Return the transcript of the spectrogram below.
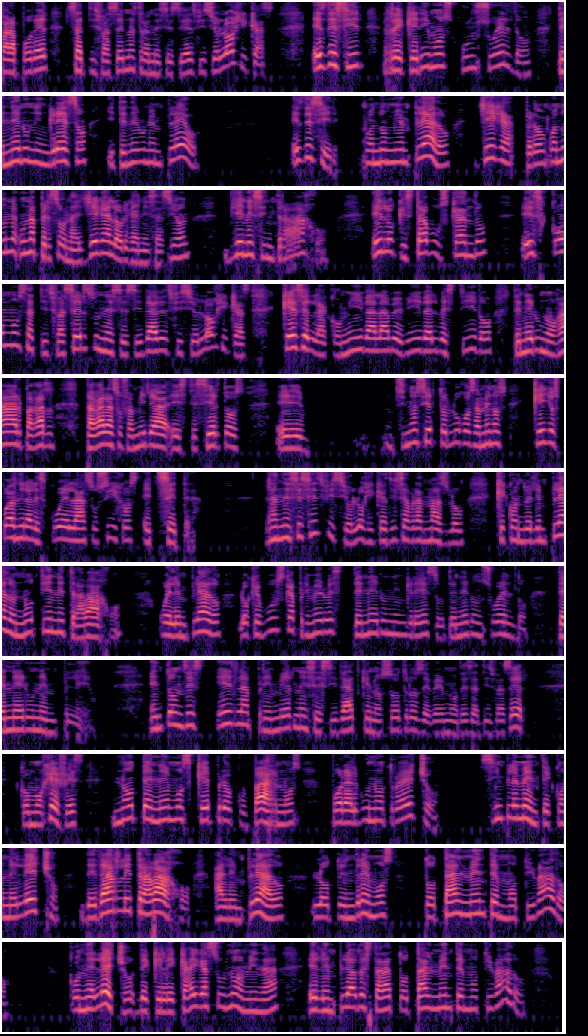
para poder satisfacer nuestras necesidades fisiológicas. Es decir, requerimos un sueldo, tener un ingreso y tener un empleo. Es decir, cuando mi empleado llega, perdón, cuando una, una persona llega a la organización, viene sin trabajo. Él lo que está buscando es cómo satisfacer sus necesidades fisiológicas, que es la comida, la bebida, el vestido, tener un hogar, pagar, pagar a su familia este, ciertos, eh, si no ciertos lujos, a menos que ellos puedan ir a la escuela, sus hijos, etc. Las necesidades fisiológicas, dice Abraham Maslow, que cuando el empleado no tiene trabajo, o el empleado lo que busca primero es tener un ingreso, tener un sueldo, tener un empleo. Entonces es la primer necesidad que nosotros debemos de satisfacer. Como jefes, no tenemos que preocuparnos por algún otro hecho. Simplemente con el hecho de darle trabajo al empleado, lo tendremos totalmente motivado. Con el hecho de que le caiga su nómina, el empleado estará totalmente motivado.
